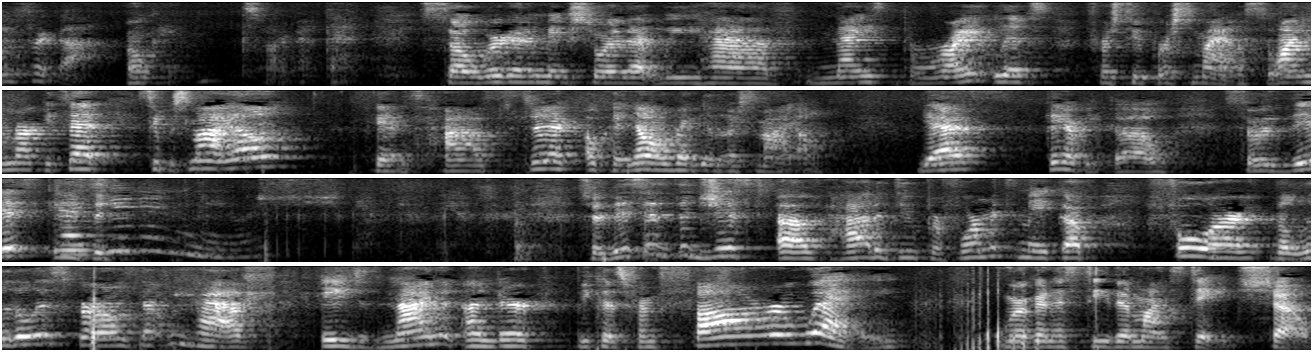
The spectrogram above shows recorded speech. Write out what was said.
You forgot. okay, sorry about that. So we're going to make sure that we have nice bright lips for super smile. So on your mark, get set, super smile. Fantastic. Okay, now a regular smile. Yes, there we go. So this is the it in the mirror? so this is the gist of how to do performance makeup for the littlest girls that we have, ages nine and under, because from far away, we're gonna see them on stage. So,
